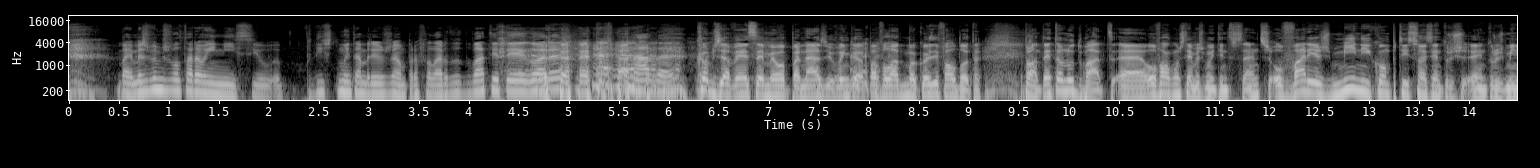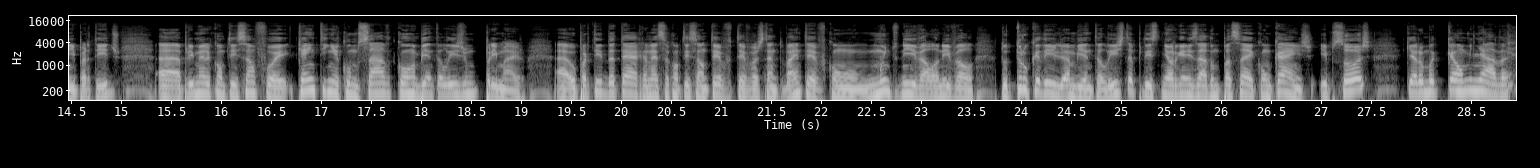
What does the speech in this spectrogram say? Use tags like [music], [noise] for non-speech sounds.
Bem, mas vamos voltar ao início. Pediste muito a Maria João para falar do debate e até agora [laughs] nada. Como já vem, esse é meu apanágio, venho para falar de uma coisa e falo de outra. Pronto, então no debate ah, houve alguns temas muito interessantes, houve várias mini competições entre os, entre os mini partidos. Ah, a primeira competição foi quem tinha começado com o ambientalismo primeiro. Ah, o Partido da Terra nessa competição teve, teve bastante bem, teve com muito nível ao nível do trocadilho ambientalista, por isso tinha organizado um passeio com cães e pessoas que era uma cão-minhada.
